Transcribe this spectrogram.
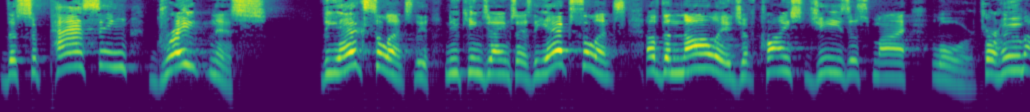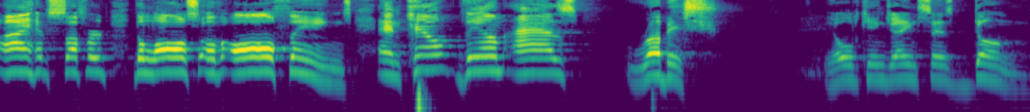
The surpassing greatness, the excellence, the New King James says, the excellence of the knowledge of Christ Jesus my Lord, for whom I have suffered the loss of all things and count them as rubbish. The Old King James says dung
